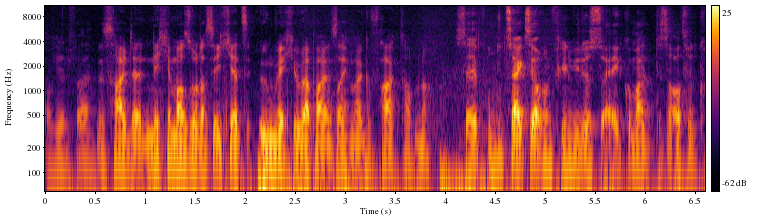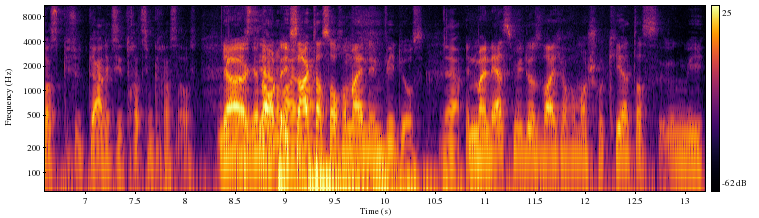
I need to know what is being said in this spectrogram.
auf jeden Fall. ist halt nicht immer so, dass ich jetzt irgendwelche Rapper, sag ich mal, gefragt habe, ne? Safe. Und du zeigst ja auch in vielen Videos so, ey, guck mal, das Outfit kostet gefühlt gar nichts, sieht trotzdem krass aus. Ja, genau. und ich sag ja. das auch immer in den Videos. Ja. In meinen ersten Videos war ich auch immer schockiert, dass irgendwie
